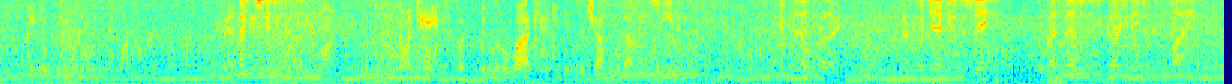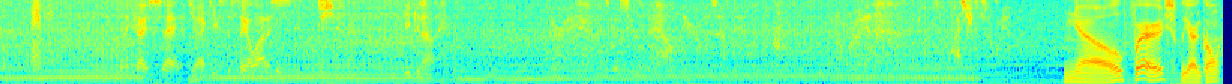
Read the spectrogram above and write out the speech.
I know where you're going tomorrow. Wait, I thought you said you couldn't take them on. No, I can't, but with a little luck, I can get to the chopper without being seen and... Give them hell, brother. Remember what Jack used to say? They'll ride faster than your guardian angel can fly. That guy's said, Jack used to say a lot of shit. Deacon out. Alright, let's go see what the hell Nero is up to. O'Brien, I got some questions for you. No, first we are going.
